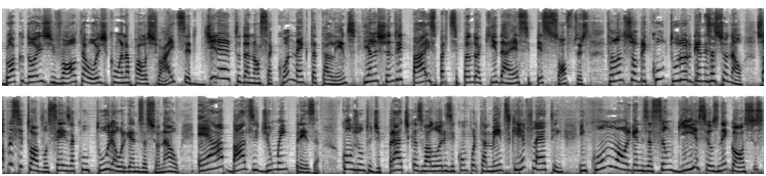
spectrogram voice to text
Bloco 2 de volta hoje com Ana Paula Schweitzer, direto da nossa Conecta Talentos, e Alexandre Paz participando aqui da SP Softwares, falando sobre cultura organizacional. Só para situar vocês, a cultura organizacional é a base de uma empresa, conjunto de práticas, valores e comportamentos que refletem em como uma organização guia seus negócios,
